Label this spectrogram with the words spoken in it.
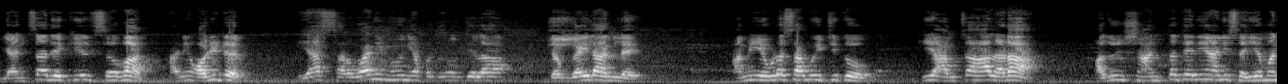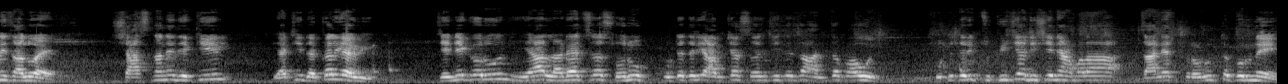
यांचा देखील सहभाग आणि ऑडिटर या सर्वांनी मिळून या पतसंस्थेला डबगाईला आणलंय. आम्ही एवढंच सांगू इच्छितो की आमचा हा लढा अजून शांततेने आणि संयमाने चालू आहे. शासनाने देखील याची दखल घ्यावी. जेणेकरून या लढ्याचं स्वरूप कुठेतरी आमच्या सहनशीलतेचा अंत पाहून कुठेतरी चुकीच्या दिशेने आम्हाला जाण्यास प्रवृत्त करू नये.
